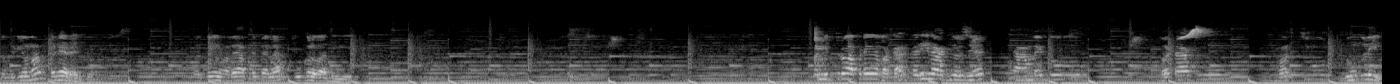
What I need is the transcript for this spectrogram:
તો વિડીયોમાં બન્યા રહેજો. તો તેલ હવે આપણે પહેલા ઉકળવા દઈએ. મિત્રો, આપણે વઘાર કરી નાખ્યો છે. ટામેટું, બટાકું, મરચું, ડુંગળી,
